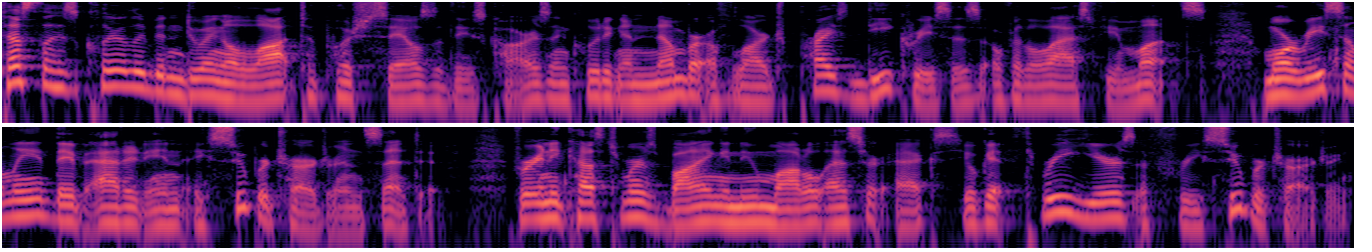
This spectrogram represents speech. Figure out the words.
Tesla has clearly been doing a lot to push sales of these cars, including a number of large price decreases over the last few months. More recently, they've added in a supercharger incentive. For any customers buying a new Model S or X, you'll get three years of free supercharging.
